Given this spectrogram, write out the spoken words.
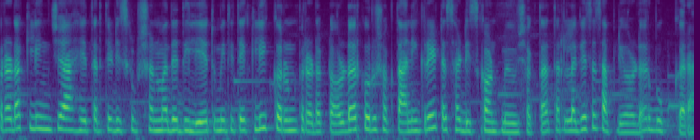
प्रोडक्ट लिंक जे आहे तर ती डिस्क्रिप्शनमध्ये दिली आहे. तुम्ही तिथे क्लिक करून प्रोडक्ट ऑर्डर करू शकता आणि ग्रेट असा डिस्काउंट मिळू शकता. तर लगेचच आपली ऑर्डर बुक करा.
